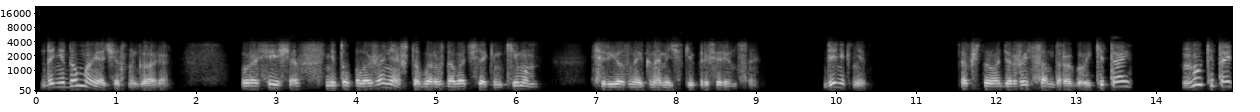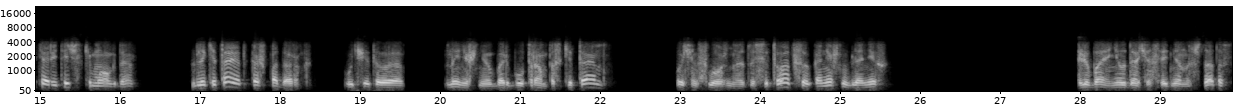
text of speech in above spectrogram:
Да не думаю я, честно говоря у России сейчас не то положение, чтобы раздавать всяким Кимам серьезные экономические преференции. Денег нет. Так что держись сам, дорогой. Китай? Ну, Китай теоретически мог, да. Для Китая это, конечно, подарок. Учитывая нынешнюю борьбу Трампа с Китаем, очень сложную эту ситуацию, конечно, для них любая неудача Соединенных Штатов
